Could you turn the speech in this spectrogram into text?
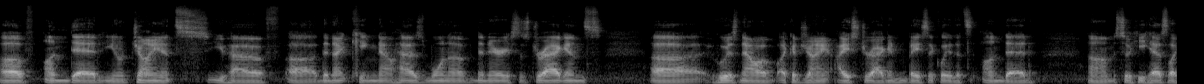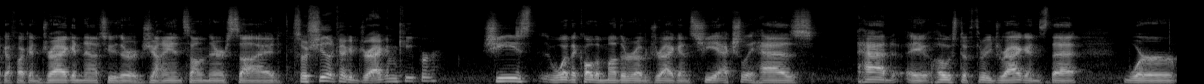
of undead, you know, giants. You have uh, the Night King now has one of Daenerys's dragons, uh, who is now a, like a giant ice dragon, basically that's undead. Um, so he has like a fucking dragon now too. There are giants on their side. So is she like a dragon keeper? She's what they call the mother of dragons. She actually has had a host of three dragons that were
